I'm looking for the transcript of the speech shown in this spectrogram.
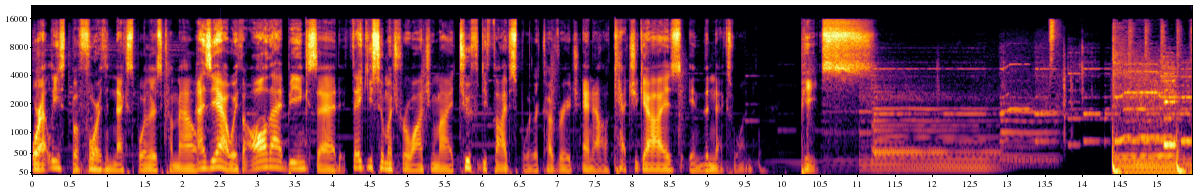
or at least before the next spoilers come out. As yeah, with all that being said, thank you so much for watching my 255 spoiler coverage, and I'll catch you guys in the next one. Peace. Bye.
